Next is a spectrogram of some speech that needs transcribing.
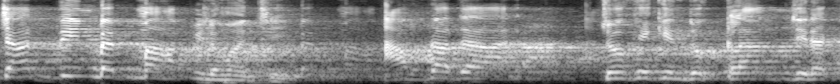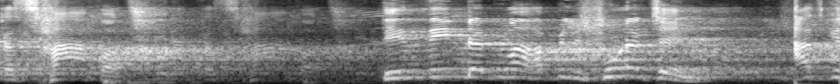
চার দিন ব্যাপী মাহফিল হয়েছে। আপনাদের চোখে কিন্তু ক্লান্তির একটা ছাপ আছে। তিন দিন ব্যাপী মাহফিল শুনেছেন। আজকে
